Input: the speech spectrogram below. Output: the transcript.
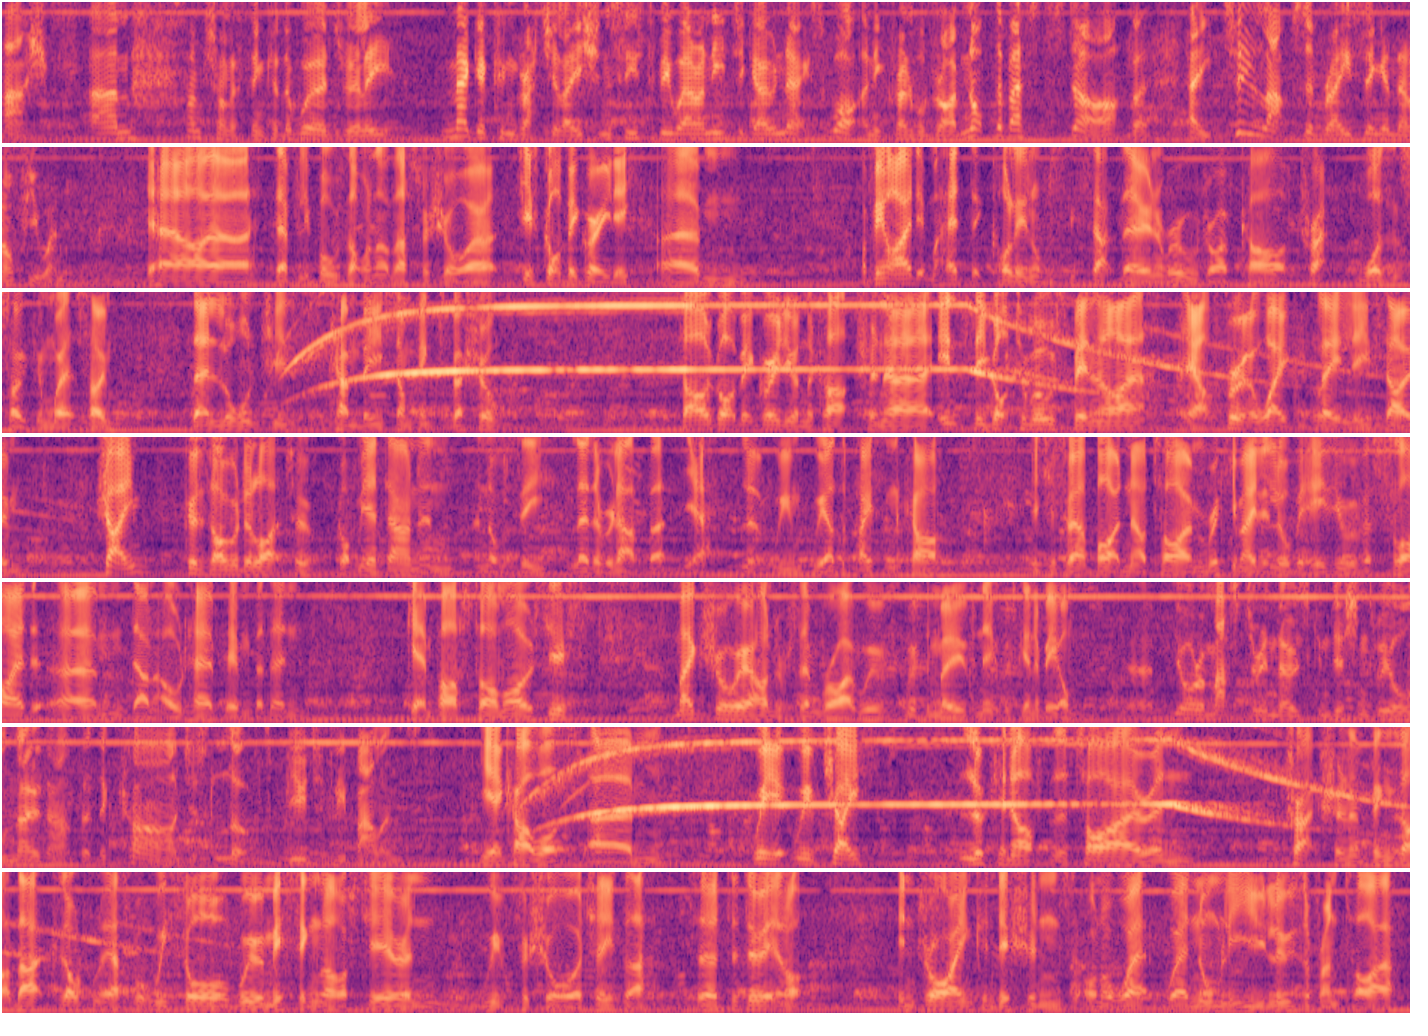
Ash, um, I'm trying to think of the words really. Mega congratulations seems to be where I need to go next. What an incredible drive. Not the best start, but hey, two laps of racing and then off you went. Yeah, I uh, definitely balls that one up, that's for sure. Uh, just got a bit greedy. Um, I think I had it in my head that Colin obviously sat there in a rear-wheel drive car. Track wasn't soaking wet, so their launches can be something special. So I got a bit greedy on the clutch and uh, instantly got to wheel spin and I yeah, threw it away completely. So shame because I would have liked to have got my head down and, and obviously led every lap. But yeah, look, we, we had the pace in the car. It's just about biding our time. Ricky made it a little bit easier with a slide um, down at Old Hairpin, but then getting past Tom, I was just making sure we were 100% right with, with the move and it was going to be on. Yeah, you're a master in those conditions, we all know that, but the car just looked beautifully balanced. Yeah, car was. Um, we, we've chased looking after the tyre and traction and things like that because ultimately that's what we saw we were missing last year and we've for sure achieved that. To, to do it in, a, in drying conditions on a wet where normally you lose the front tyre,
